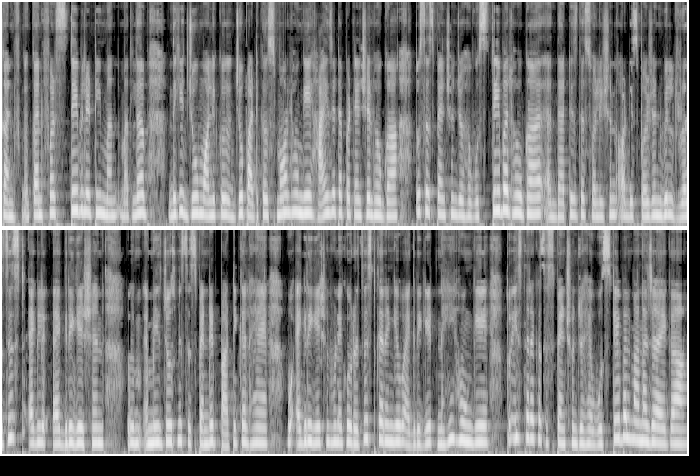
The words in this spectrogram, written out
कन्फर स्टेबिलिटी मतलब देखिए, जो मॉलिकुल जो पार्टिकल स्मॉल होंगे हाई जीटा पोटेंशियल होगा तो सस्पेंशन जो है वो स्टेबल होगा। दैट इज़ द सॉल्यूशन और dispersion will resist aggregation mean जो उसमें सस्पेंडेड पार्टिकल हैं हैं, वो एग्रीगेशन होने को रेजिस्ट करेंगे, वो एग्रीगेट नहीं होंगे तो इस तरह का सस्पेंशन जो है वो स्टेबल माना जाएगा।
